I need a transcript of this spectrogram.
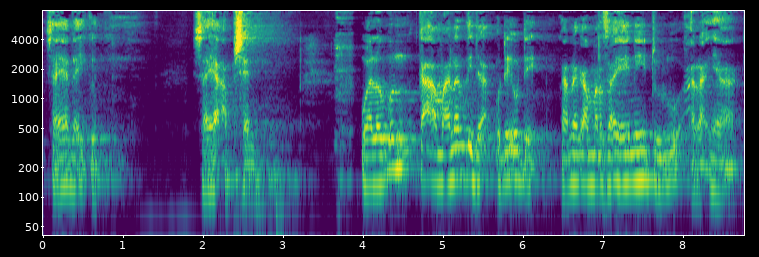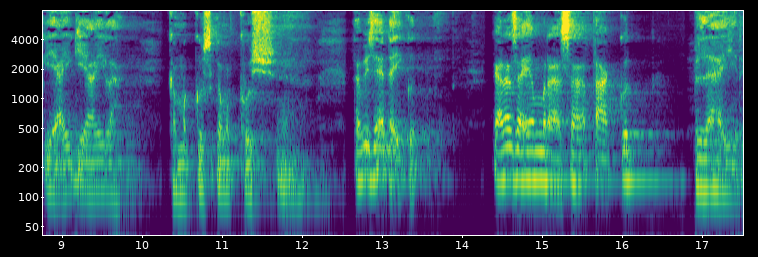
saya tidak ikut. Saya absen. Walaupun keamanan tidak ude-ude, karena kamar saya ini dulu anaknya kiai-kiai lah, kemegus-kemegus. Tapi saya tidak ikut. Karena saya merasa takut belair.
